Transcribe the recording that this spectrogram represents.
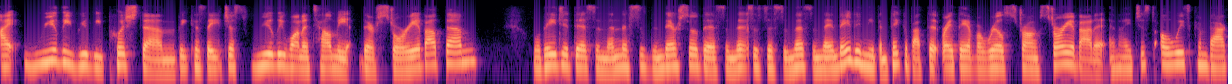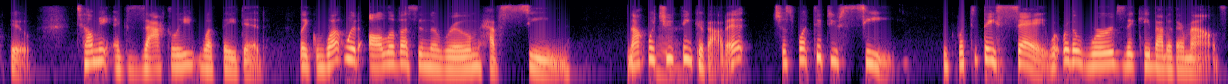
I really, really push them because they just really want to tell me their story about them well, they did this and then this is and they're so this and this is this and this and then they didn't even think about that, right? They have a real strong story about it. And I just always come back to tell me exactly what they did. Like what would all of us in the room have seen? Not what you hmm. think about it, just what did you see? Like what did they say? What were the words that came out of their mouths?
